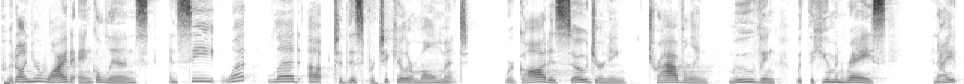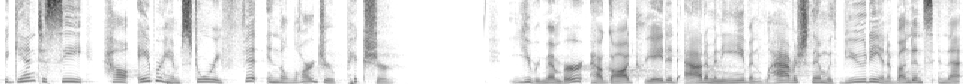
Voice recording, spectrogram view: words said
put on your wide angle lens, and see what led up to this particular moment where God is sojourning, traveling, moving with the human race. And I began to see how Abraham's story fit in the larger picture you remember how God created Adam and Eve and lavished them with beauty and abundance in that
